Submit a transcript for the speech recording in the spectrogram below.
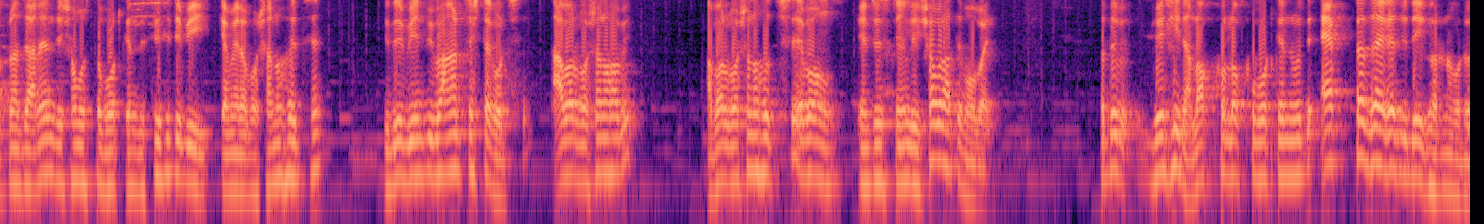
আপনারা জানেন যে সমস্ত ভোট কেন্দ্রে সিসিটিভি ক্যামেরা বসানো হয়েছে। যদি বিএনপি ভাঙার চেষ্টা করছে, আবার বসানো হবে, আবার বসানো হচ্ছে এবং ইন্টারেস্টিংলি সবার হাতে মোবাইল। অতএব বেশি না, লক্ষ লক্ষ ভোট কেন্দ্রের মধ্যে একটা জায়গায় যদি এই ঘটনা ঘটে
